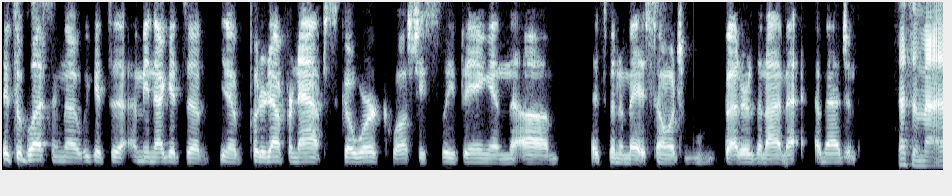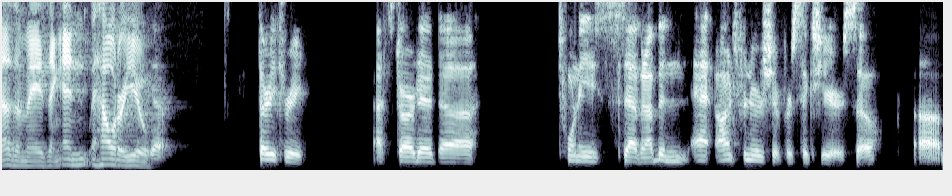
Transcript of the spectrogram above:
it's a blessing though. We get to, I mean, I get to, you know, put her down for naps, go work while she's sleeping. And, um, it's been amazing. So much better than I imagined. That's, ama- that's amazing. And how old are you? Yeah. 33. I started, uh, 27. I've been at entrepreneurship for six years. So, um,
